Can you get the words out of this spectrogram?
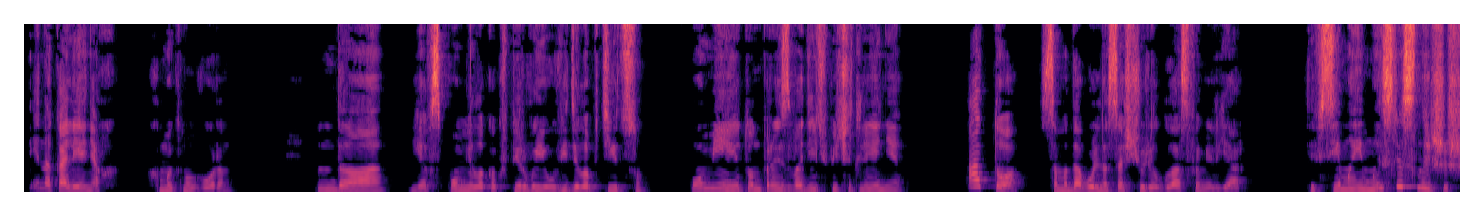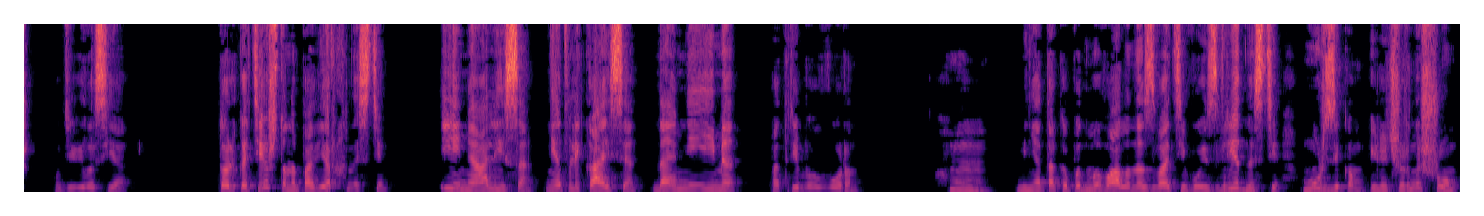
и на коленях, хмыкнул ворон. Да, я вспомнила, как впервые увидела птицу. Умеет он производить впечатление. А то, самодовольно сощурил глаз фамильяр. «Ты все мои мысли слышишь?» – удивилась я. «Только те, что на поверхности. Имя, Алиса, не отвлекайся, дай мне имя», – потребовал ворон. «Хм, меня так и подмывало назвать его из вредности Мурзиком или Чернышом,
